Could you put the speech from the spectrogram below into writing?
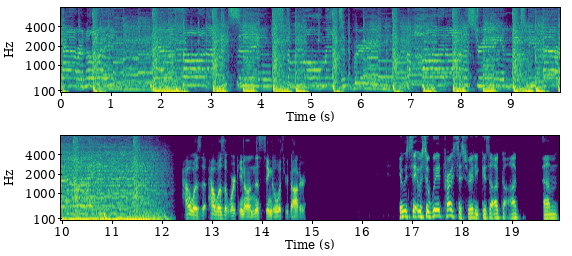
paranoid. Never thought I could sing, just a moment to bring. My heart on a string, it makes me paranoid. How was it? How was it working on this single with your daughter? It was it was a weird process, really, because I got I um.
